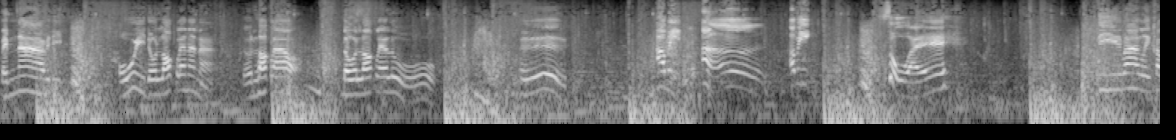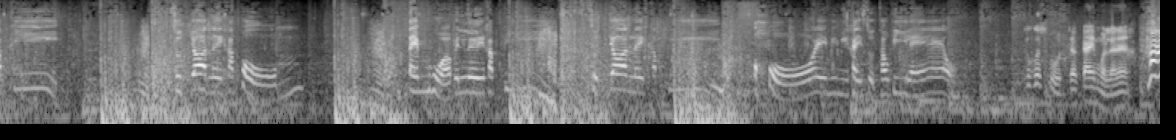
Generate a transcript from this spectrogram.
เต็มหน้าไปดิโอ้ยโดนล็อกแล้วนั่นน่ะ โดนล็อกแล้ว โดนล็อกแล้วลูกเออเอาไปอีกเออเอาไปอีกสวย ดีมากเลยครับพี่ สุดยอดเลยครับผม เต็มหัวไปเลยครับพี่ สุดยอดเลยครับพี่ โอ้โหไม่มีใครสุดเท่าพี่แล้วลูกกระสุนจะใกล้หมดแล้วเนี่ยฮะ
